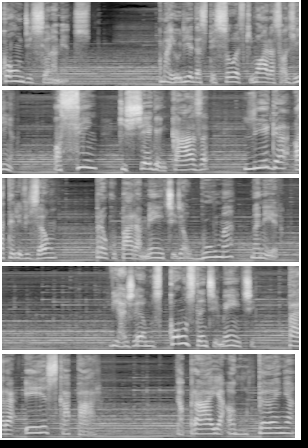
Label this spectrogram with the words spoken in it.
condicionamentos. A maioria das pessoas que mora sozinha, assim que chega em casa, liga a televisão para ocupar a mente de alguma maneira. Viajamos constantemente para escapar. Da praia à montanha,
